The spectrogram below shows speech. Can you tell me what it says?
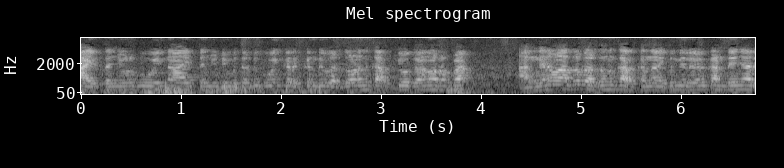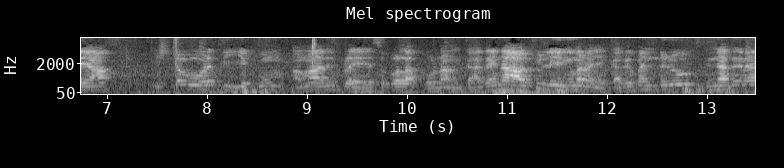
ആയിരത്തി അഞ്ഞൂറ് കോയിന് ആയിരത്തി അഞ്ഞൂറ്റി അമ്പത്തിരണ്ട് കോയിൻ കിടക്കുന്നുണ്ട് വെറുതെ ഒന്ന് കറക്കി വെക്കാന്ന് പറഞ്ഞപ്പോ അങ്ങനെ മാത്രം വെറുതെ ഒന്നും കറക്കുന്നതാണ് ഇപ്പൊ നിലവിൽ കണ്ടു കഴിഞ്ഞാൽ അറിയാം ഇഷ്ടംപോലെ തീയപ്പും അമ്മാതിരി പ്ലേയേഴ്സ് ഒക്കെ ഉള്ള അക്കൗണ്ടാണ് ഇക്കാക്ക അതിന്റെ ആവശ്യമില്ല എനിക്ക് പറഞ്ഞാൽ ഇക്കാക്ക് ഇപ്പൊ എന്റെ ഒരു ഇതിനകത്ത് ഇങ്ങനെ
